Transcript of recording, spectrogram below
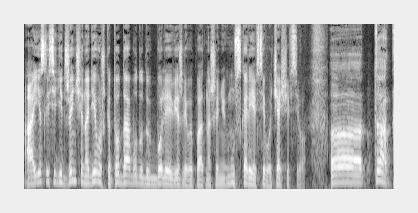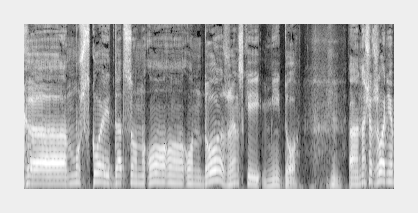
А если сидит женщина, девушка, то да, будут более вежливы по отношению. Ну, скорее всего, чаще всего. А, так, а, мужской Датсун Ондо, женский Мидо. А, насчет желания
